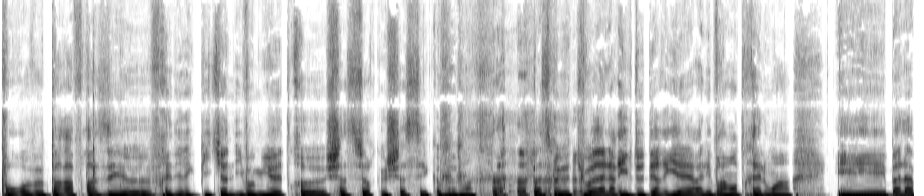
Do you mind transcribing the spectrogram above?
pour euh, paraphraser euh, Frédéric Piquion, il vaut mieux être euh, chasseur que chassé quand même. hein. Parce que tu vois, elle arrive de derrière, elle est vraiment très loin et bah, la-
